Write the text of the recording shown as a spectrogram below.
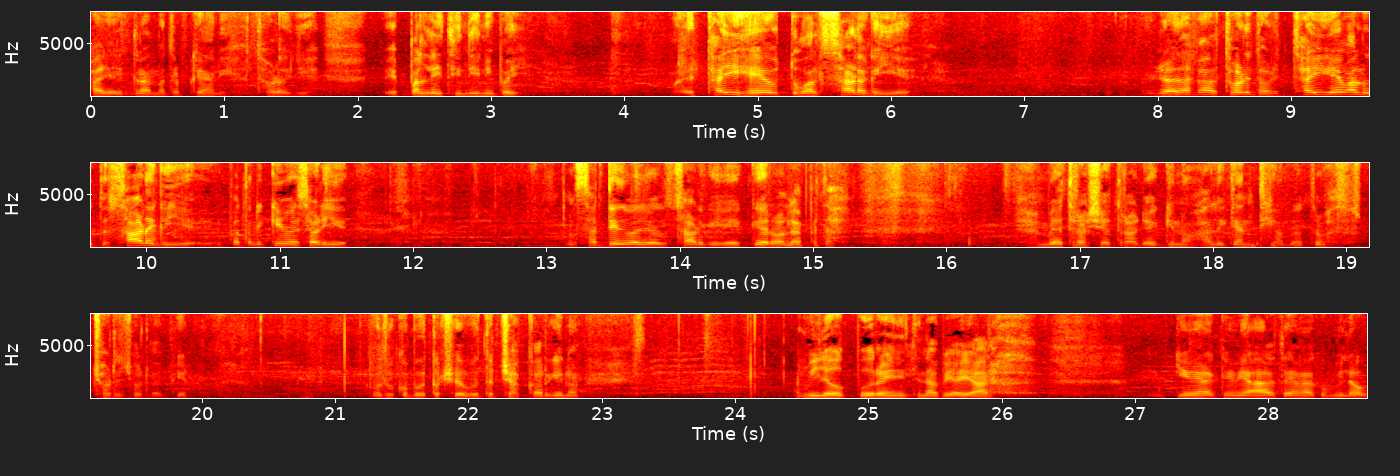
हाँ इतना मतलब क्या नहीं, थोड़ा जी, ये पल्ली थी नहीं पई थई है तो वाल सड़ गई है। ज़्यादा थोड़ी थोड़ी थई है, वालू तो सड़ गई है। पता नहीं किमें सड़ी है। सर्दी की वजह से सड़ गई है के रोला पता। बेहतरा क्षेत्र डेगी ना हाली क्या थी मतलब छोटे छोटे फिर वो तो कबूतर शबूतर चेक कर गई ना। लोग पूरा ही नहीं थी ना पिया यार। किमें किमें आते मैं को लोग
